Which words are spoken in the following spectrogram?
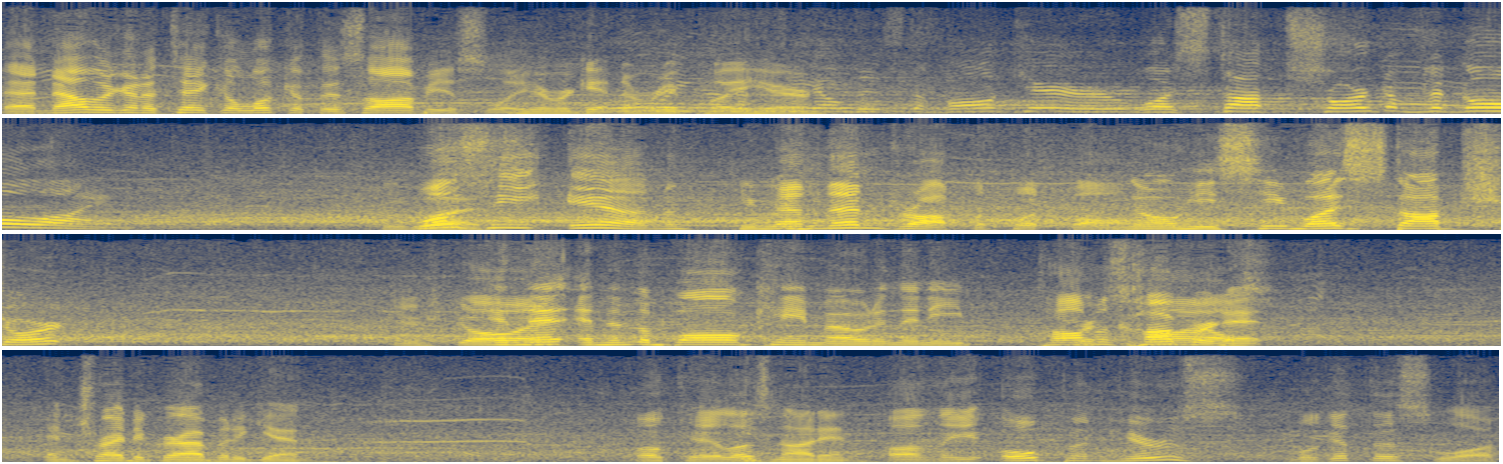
And now they're going to take a look at this, obviously. Here we're getting a replay the here. field is the ball carrier was stopped short of the goal line. He Was he in He was- and then dropped the football? No, he's he was stopped short, He's going. and then and then the ball came out, and then he Thomas recovered Miles. it and tried to grab it again. okay, let's He's not in. on the open. Here's we'll get this look.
